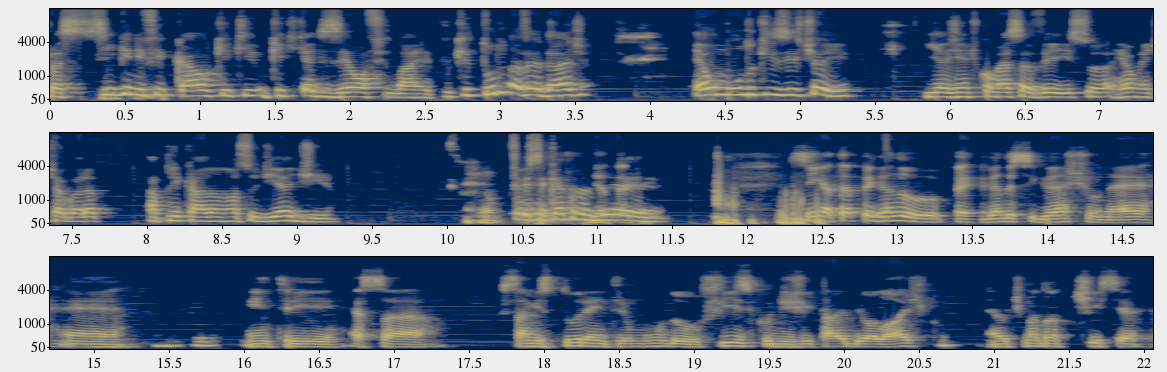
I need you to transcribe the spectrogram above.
para significar o que, que, o que, que quer dizer offline, porque tudo, na verdade, é um mundo que existe aí. E a gente começa a ver isso realmente agora aplicado no nosso dia a dia. Fê, você quer trazer. Sim, até pegando, pegando esse gancho, né, é, entre essa, essa mistura entre o mundo físico, digital e biológico. A última notícia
